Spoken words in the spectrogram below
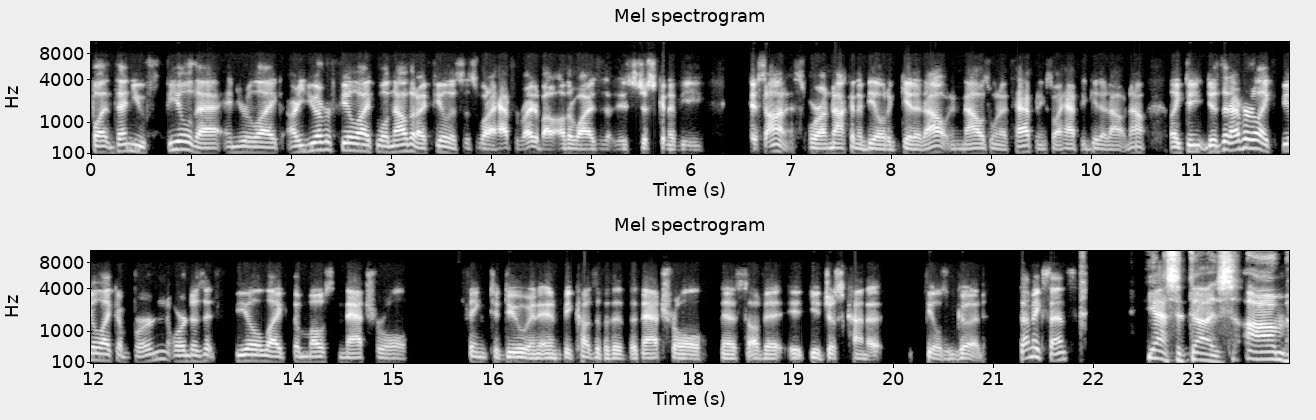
but then you feel that and you're like, are you ever feel like, well, now that I feel this, this is what I have to write about. Otherwise, it's just going to be dishonest or I'm not going to be able to get it out. And now is when it's happening. So I have to get it out now. Like, do, does it ever like feel like a burden or does it feel like the most natural thing to do? And, and because of the, the naturalness of it, it, it just kind of feels good. Does that make sense? Yes, it does. Um,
